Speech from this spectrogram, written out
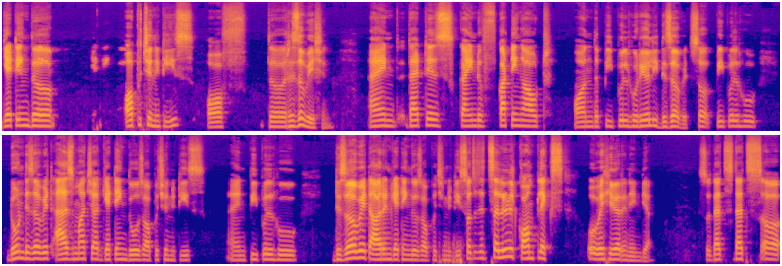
getting the opportunities of the reservation. And that is kind of cutting out on the people who really deserve it. So people who don't deserve it as much are getting those opportunities and people who deserve it aren't getting those opportunities. So it's a little complex over here in india. So that's that's a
